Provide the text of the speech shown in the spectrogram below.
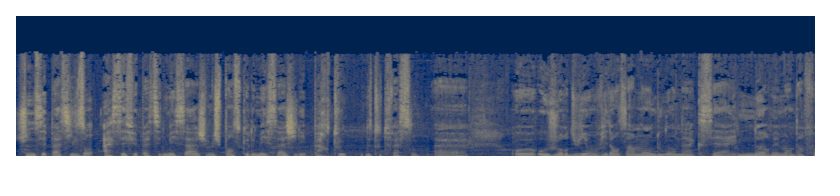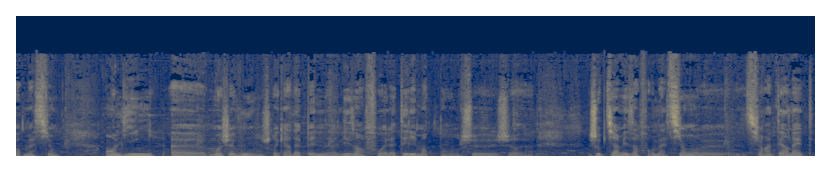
Je ne sais pas s'ils ont assez fait passer le message, mais je pense que le message, il est partout, de toute façon. Euh, au- Aujourd'hui, on vit dans un monde où on a accès à énormément d'informations. En ligne, euh, moi j'avoue, hein, je regarde à peine les infos à la télé maintenant. J'obtiens mes informations euh, sur Internet.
